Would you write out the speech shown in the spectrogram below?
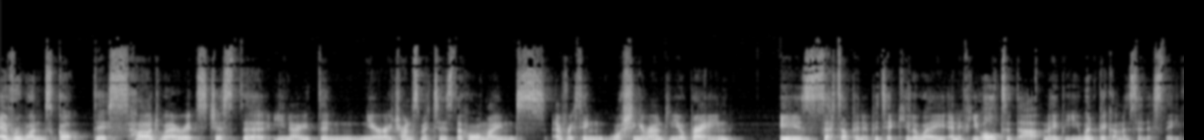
everyone's got this hardware. It's just that you know the neurotransmitters, the hormones, everything washing around in your brain is mm. set up in a particular way, and if you altered that, maybe you would become a synesthete.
